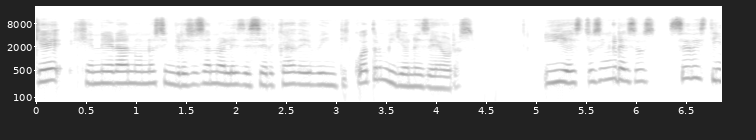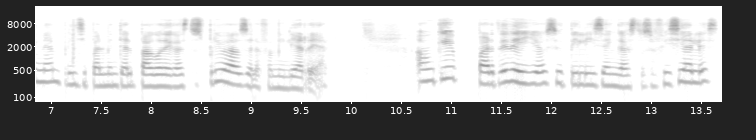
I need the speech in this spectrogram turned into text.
que generan unos ingresos anuales de cerca de 24 millones de euros. Y estos ingresos se destinan principalmente al pago de gastos privados de la familia real aunque parte de ellos se utiliza en gastos oficiales.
